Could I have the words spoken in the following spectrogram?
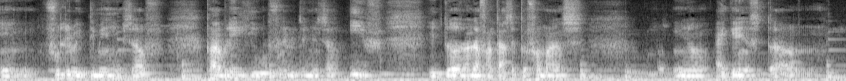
in fully redeeming himself. Probably he will fully redeem himself if he does another fantastic performance, you know, against um,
